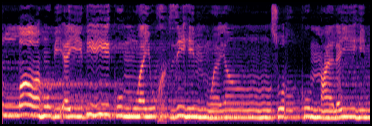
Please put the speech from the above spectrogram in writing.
اللَّهُ بِأَيْدِيكُمْ وَيُخْزِهِمْ وَيَنصُرْكُمْ عَلَيْهِمْ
